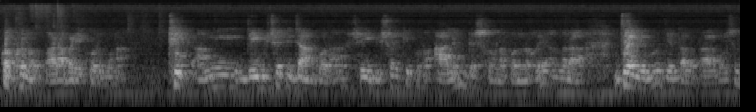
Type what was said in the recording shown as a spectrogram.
কখনো বাড়াবাড়ি করব না। ঠিক আমি যে বিষয়টি জানব না, সেই বিষয়টি কোনো আলেমদের শরণাপন্ন হয়ে আমরা জেনে নেব যে তারা তারা বলছেন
